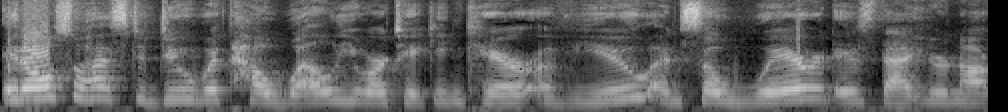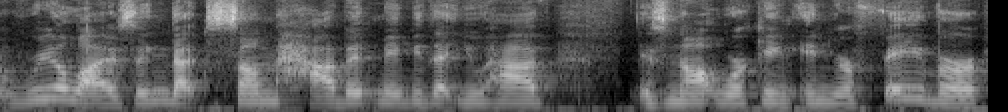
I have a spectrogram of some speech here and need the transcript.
It also has to do with how well you are taking care of you. And so, where it is that you're not realizing that some habit maybe that you have is not working in your favor,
